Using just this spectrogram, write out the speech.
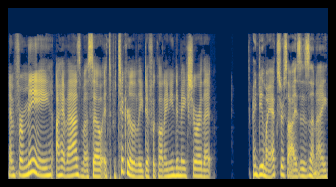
And for me, I have asthma, so it's particularly difficult. I need to make sure that I do my exercises and I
